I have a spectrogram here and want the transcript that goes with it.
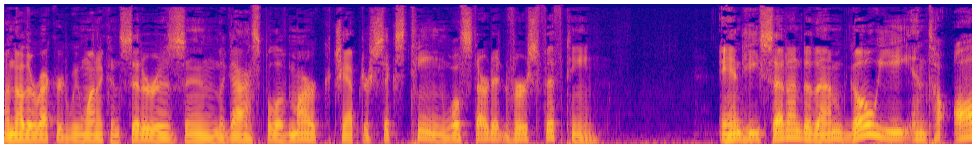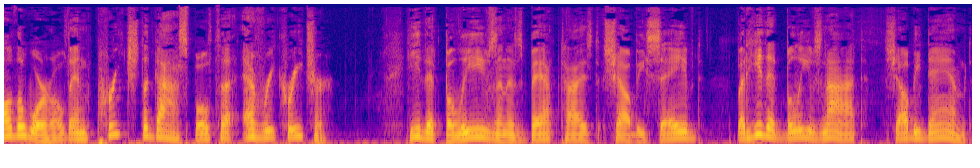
Another record we want to consider is in the Gospel of Mark, chapter 16. We'll start at verse 15. And he said unto them, Go ye into all the world, and preach the gospel to every creature. He that believes and is baptized shall be saved, but he that believes not shall be damned.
